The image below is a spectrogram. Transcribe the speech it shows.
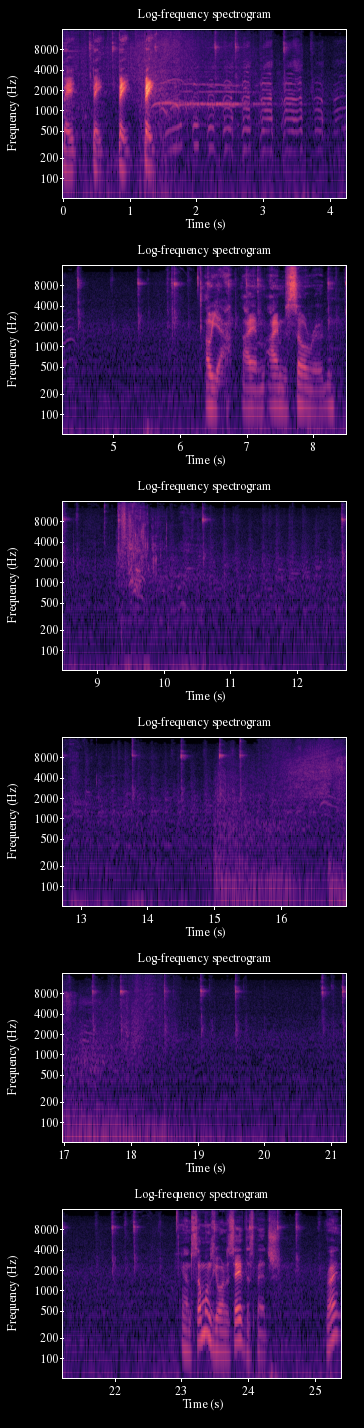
Bait, bait, bait, bait. Oh yeah, I am I'm so rude. And someone's going to save this bitch. Right?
